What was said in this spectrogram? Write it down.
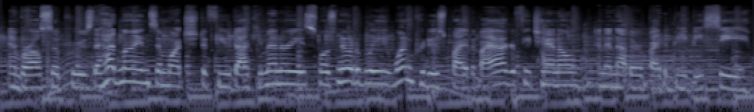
Amber also perused the headlines and watched a few documentaries, most notably one produced by the Biography Channel and another by the BBC.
